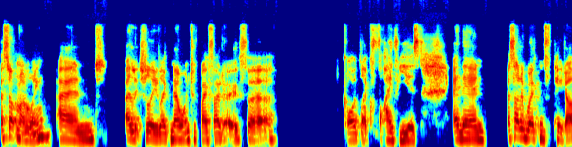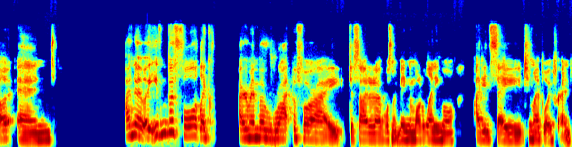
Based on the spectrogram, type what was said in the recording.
I stopped modeling and I literally like no one took my photo for God, like five years. And then I started working for Peter and I know like, even before like I remember right before I decided I wasn't being a model anymore, I did say to my boyfriend,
